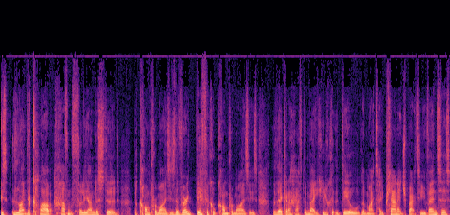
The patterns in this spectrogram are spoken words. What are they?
it's like the club haven't fully understood the compromises, the very difficult compromises that they're going to have to make. You look at the deal that might take Pjanic back to Juventus,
